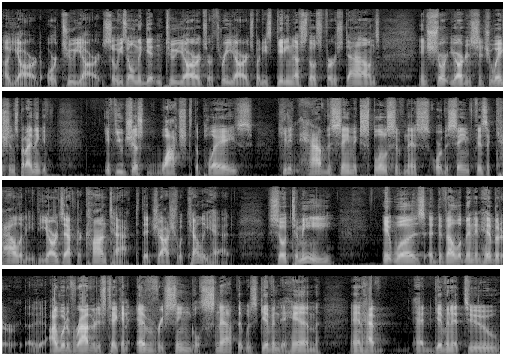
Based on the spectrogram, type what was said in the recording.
a yard or two yards, so he's only getting two yards or three yards, but he's getting us those first downs in short yardage situations. But I think if if you just watched the plays, he didn't have the same explosiveness or the same physicality, the yards after contact that Joshua Kelley had. So to me, it was a development inhibitor. Uh, I would have rather just taken every single snap that was given to him and have had given it to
